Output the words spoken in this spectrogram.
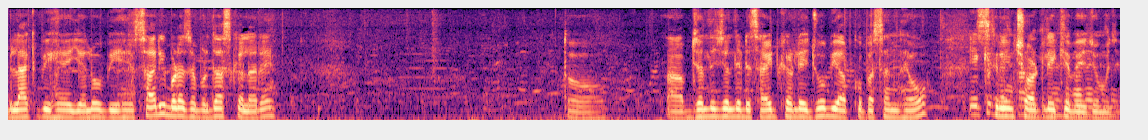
ब्लैक भी है येलो भी है सारी बड़ा ज़बरदस्त कलर है। तो आप जल्दी जल्दी डिसाइड कर ले जो भी आपको पसंद है वो स्क्रीन शॉट लेके भेजो मुझे।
